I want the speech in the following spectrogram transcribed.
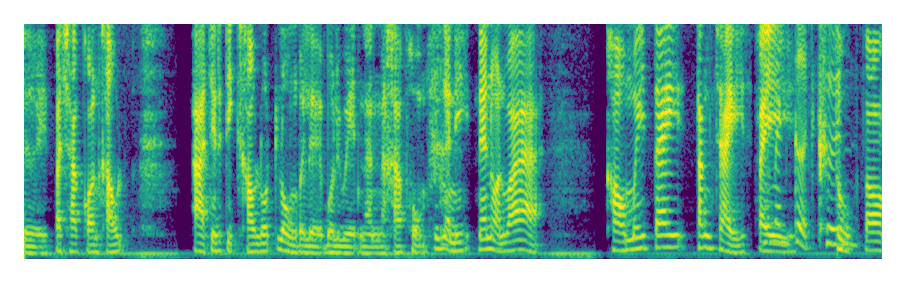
เลย ประชากรเขาอ่า genetic เขาลดลงไปเลยบริเวณนั้นนะครับผมซึ่งอันนี้แน่นอนว่าเขาไม่ได้ตั้งใจไปให้มันเกิดขึ้นถูกต้อง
